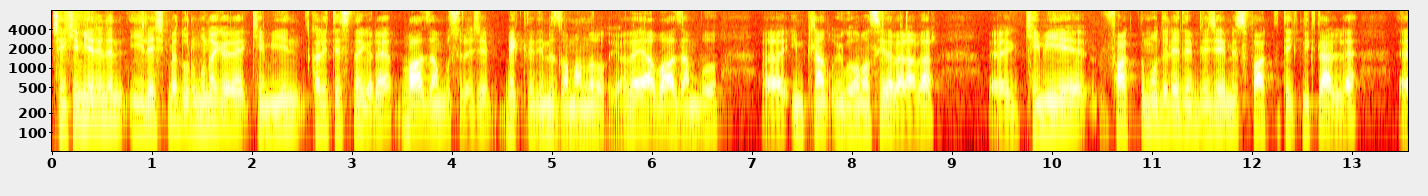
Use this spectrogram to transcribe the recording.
çekim yerinin iyileşme durumuna göre, kemiğin kalitesine göre bazen bu süreci beklediğimiz zamanlar oluyor. Veya bazen bu e, implant uygulamasıyla beraber e, kemiği farklı model edebileceğimiz farklı tekniklerle e,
